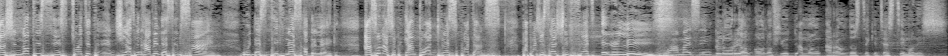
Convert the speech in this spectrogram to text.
And she noticed since 2010, she has been having the same sign with the stiffness of the leg. As soon as she began to address patterns, Papa, she said she felt a release. Why am I seeing glory on all of you among around those taking testimonies?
